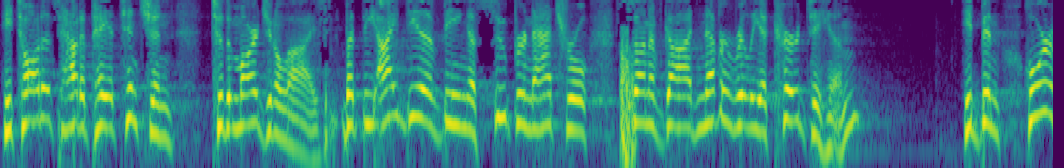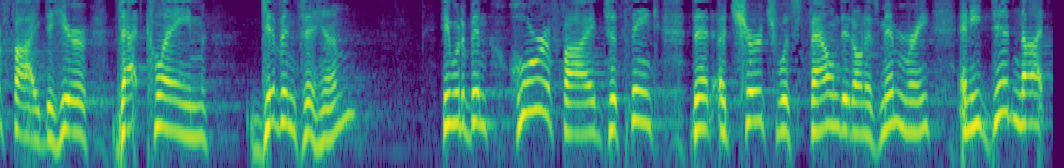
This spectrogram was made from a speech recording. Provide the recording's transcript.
He taught us how to pay attention to the marginalized. But the idea of being a supernatural son of God never really occurred to him. He'd been horrified to hear that claim given to him. He would have been horrified to think that a church was founded on his memory and he did not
